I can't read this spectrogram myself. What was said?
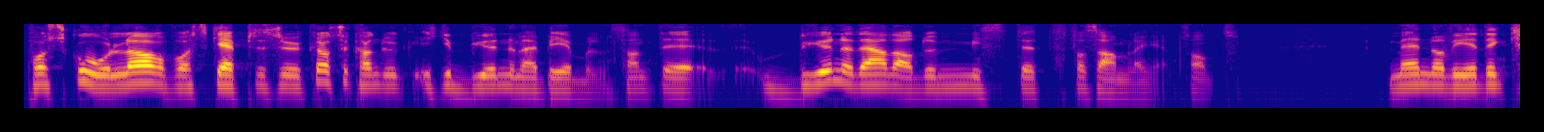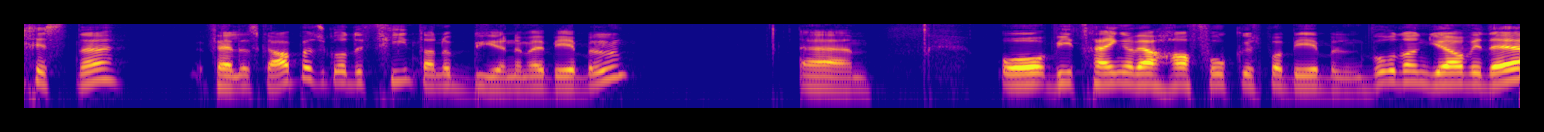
på skoler og på skepsisuker, så kan du ikke begynne med Bibelen. Sant? Det, begynne der da du mistet forsamlingen. Sant? Men når vi er den kristne fellesskapet, så går det fint an å begynne med Bibelen. Um, og vi trenger å ha fokus på Bibelen. Hvordan gjør vi det?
